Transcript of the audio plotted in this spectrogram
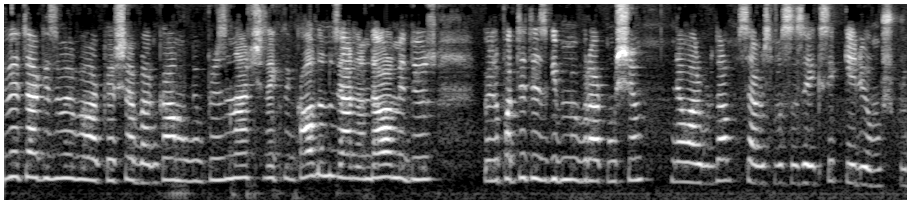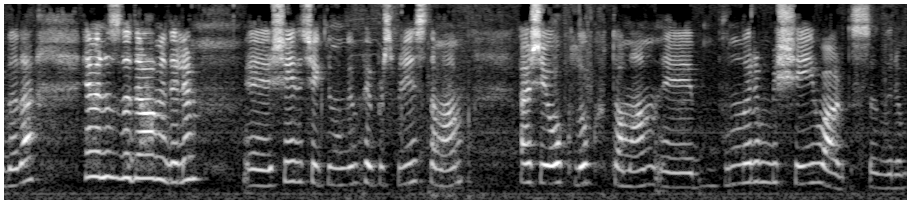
Evet herkese merhaba arkadaşlar ben Kaan bugün Prison Architect'in kaldığımız yerden devam ediyoruz. Böyle patates gibi mi bırakmışım? Ne var burada? Servis masası eksik geliyormuş burada da. Hemen hızlı devam edelim. Ee, şey de çektim bugün Papers, Please tamam. Her şey okluk tamam. Ee, bunların bir şeyi vardı sanırım.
